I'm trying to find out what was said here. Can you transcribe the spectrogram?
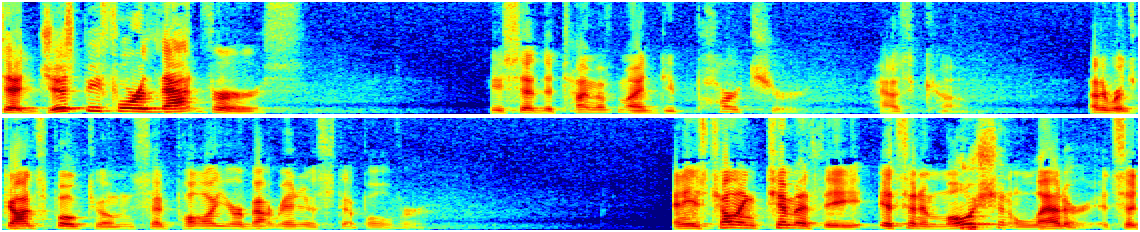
said just before that verse, he said, The time of my departure has come. In other words, God spoke to him and said, Paul, you're about ready to step over. And he's telling Timothy it's an emotional letter. It's a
